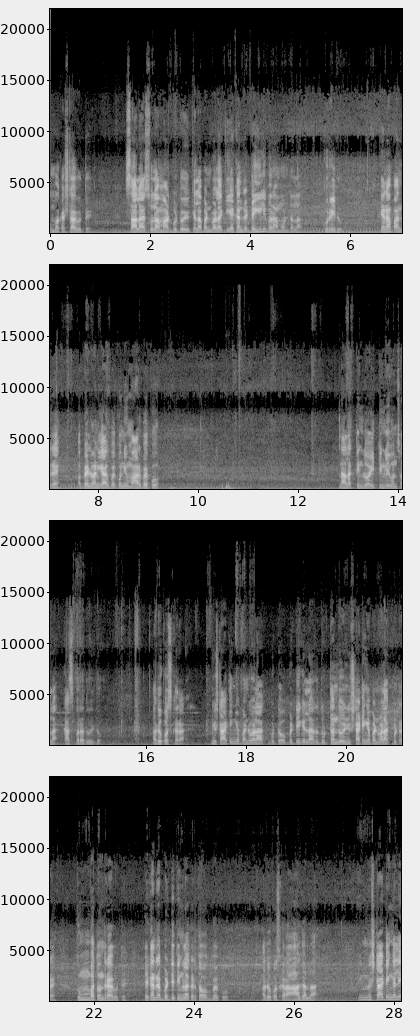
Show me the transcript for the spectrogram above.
ತುಂಬ ಕಷ್ಟ ಆಗುತ್ತೆ. ಸಾಲ ಸೂಲ ಮಾಡಿಬಿಟ್ಟು ಇವಕ್ಕೆಲ್ಲ ಬಂಡವಾಳ ಹಾಕಿ. ಯಾಕಂದರೆ ಡೈಲಿ ಬರೋ ಅಮೌಂಟಲ್ಲ ಕುರಿದು. ಏನಪ್ಪ ಅಂದರೆ ಬೆಳವಣಿಗೆ ಆಗಬೇಕು, ನೀವು ಮಾರಬೇಕು. ನಾಲ್ಕು ತಿಂಗಳು, ಐದು ತಿಂಗಳಿಗೆ ಒಂದು ಸಲ ಕಾಸು ಬರೋದು ಇದು. ಅದಕ್ಕೋಸ್ಕರ. ನೀವು ಸ್ಟಾರ್ಟಿಂಗೇ ಬಂಡವಾಳ ಹಾಕ್ಬಿಟ್ಟು ಬಡ್ಡಿಗೆಲ್ಲ ದುಡ್ಡು ತಂದು ನೀವು ಸ್ಟಾರ್ಟಿಂಗೇ ಬಂಡವಾಳ ಹಾಕ್ಬಿಟ್ರೆ ತುಂಬ ತೊಂದರೆ ಆಗುತ್ತೆ. ಯಾಕಂದರೆ ಬಡ್ಡಿ ತಿಂಗಳ ಕಟ್ತಾ ಹೋಗಬೇಕು. ಅದಕ್ಕೋಸ್ಕರ ಆಗಲ್ಲ. ಇನ್ನು ಸ್ಟಾರ್ಟಿಂಗಲ್ಲಿ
